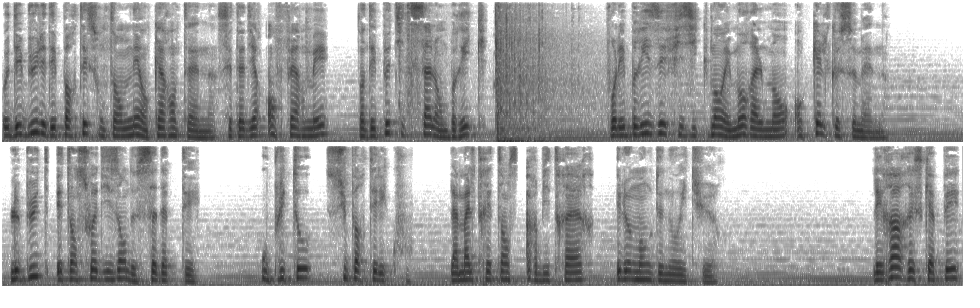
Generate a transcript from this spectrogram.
Au début, les déportés sont emmenés en quarantaine, c'est-à-dire enfermés dans des petites salles en briques pour les briser physiquement et moralement en quelques semaines. Le but étant soi-disant de s'adapter, ou plutôt supporter les coups, la maltraitance arbitraire et le manque de nourriture. Les rares rescapés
